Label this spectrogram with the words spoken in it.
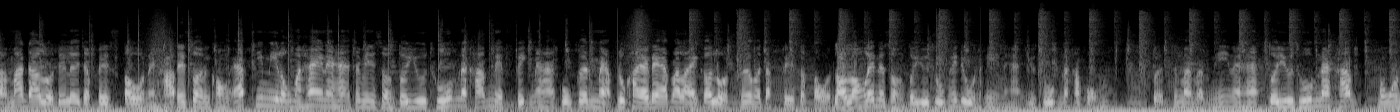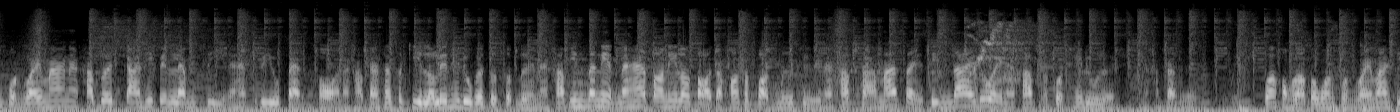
สามารถดาวน์โหลดได้เลยจาก Play Store นะครับ ในส่วนของแอปที่มีลงมาให้นะฮะ จะมีในส่วนตัว YouTube นะครับ Netflix นะฮะ Google Map ลูกค้าอยากได้แอปอะไรก็โหลดเพิ่มมาจาก Play Store เราลองเล่นในส่วนตัว YouTube ให้ดูนี่นะฮะ YouTube นะครับผม เปิดขึ้นมาแบบนี้นะฮะ ตัว YouTube นะครับ ประมวลผลไวมากนะครับ ด้วยการที่เป็น RAM 4 นะฮะ CPU 8 Core นะครับ การทัชสกรีนเราเล่นให้ดูกันสดๆเลยนะครับ อินเทอร์เน็ตนะฮะ ตอนนี้เราต่อจาก Hotspot มือถือนะครับ สามารถใส่ซิมได้ด้วยนะครับแล้วกดให้ดูเลยนะครับแบบนี้ ว่าของเราประมวลผลไวมากจ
